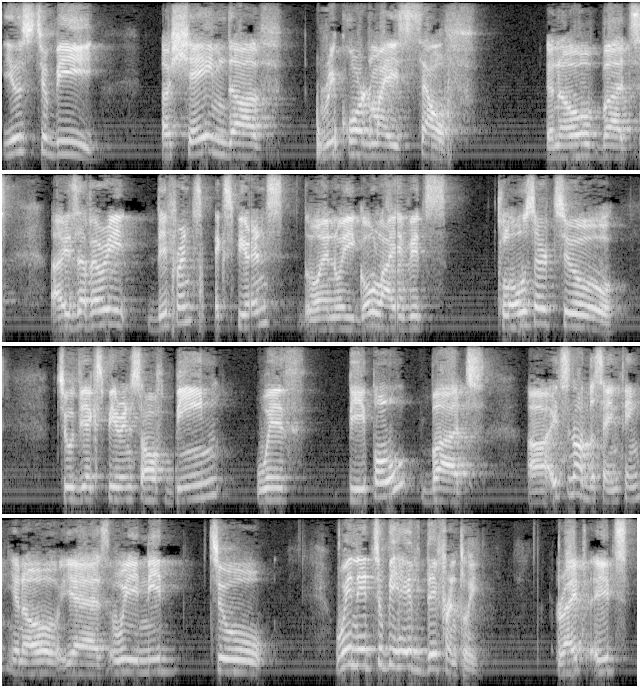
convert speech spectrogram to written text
used to be ashamed of record myself you know but uh, it's a very different experience when we go live it's closer to to the experience of being with people but uh, it's not the same thing you know yes we need to we need to behave differently right it's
